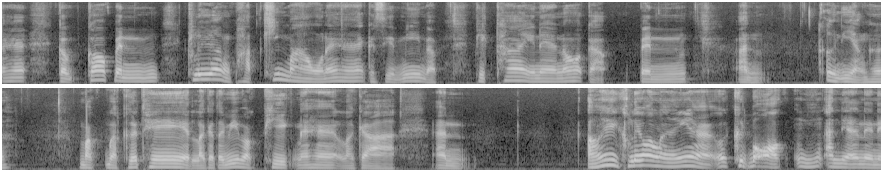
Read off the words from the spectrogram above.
นะฮะกับก็เป็นเครื่องผัดขี้เมานะฮะก็สิมีแบบพริกไทยแน่นาะกับเป็นอันเอิ้นอียงเหรอบักบักเขือเทศ แล้วก็จะมีบักพริกนะฮะแล้วก็อันเอ้ยเขาเรียกว่าอะไรอะเอ้ยคือบอกอันเนี้ยในใน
